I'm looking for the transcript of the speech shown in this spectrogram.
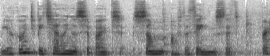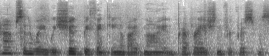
you're going to be telling us about some of the things that perhaps, in a way, we should be thinking about now in preparation for Christmas.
